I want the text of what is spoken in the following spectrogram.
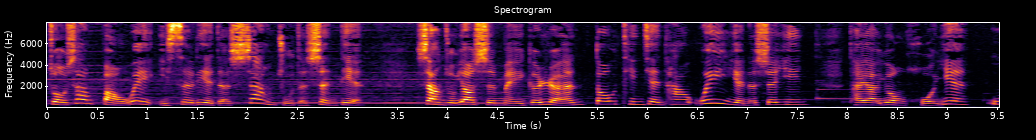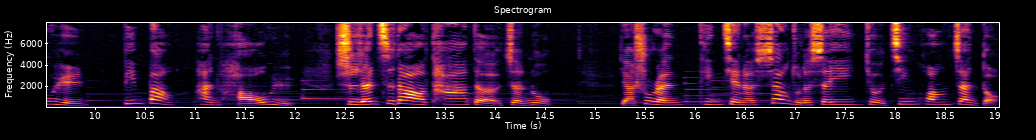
走上保卫以色列的上主的圣殿。上主要使每个人都听见他威严的声音，他要用火焰、乌云、冰雹和豪雨，使人知道他的震怒。亚述人听见了上主的声音，就惊慌颤抖。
